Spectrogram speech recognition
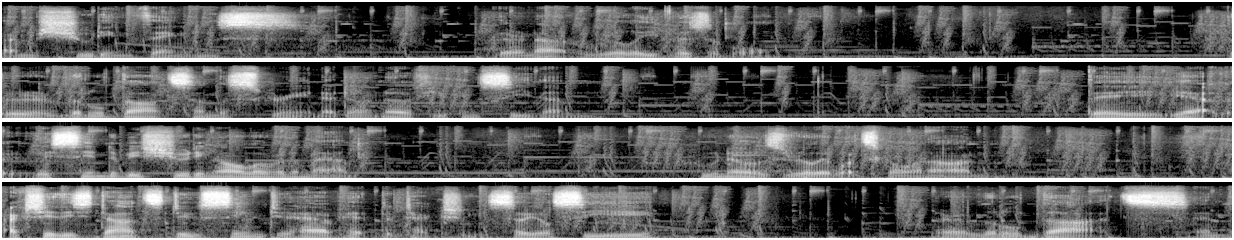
I'm shooting things they're not really visible. There are little dots on the screen. I don't know if you can see them. They, yeah, they seem to be shooting all over the map. Who knows really what's going on. Actually, these dots do seem to have hit detection, so you'll see there are little dots, and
